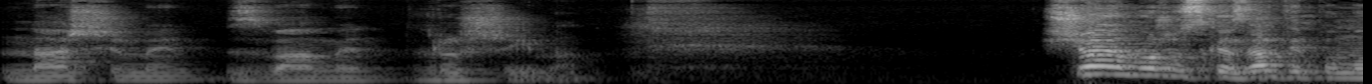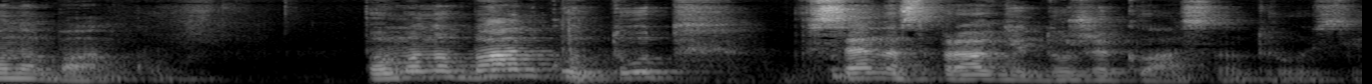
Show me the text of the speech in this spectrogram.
нашими з вами грошима. Що я можу сказати по Монобанку? По Монобанку тут все насправді дуже класно, друзі.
